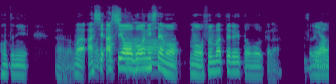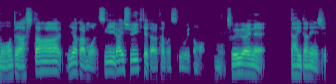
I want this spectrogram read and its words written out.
本当に、あの、まあ、足、もうだから足を棒にしても、もう踏ん張ってると思うから、それは。いや、もう本当に明日、いやからもう次、来週生きてたら多分すごいと思う。もうそれぐらいね、大ダメージ。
